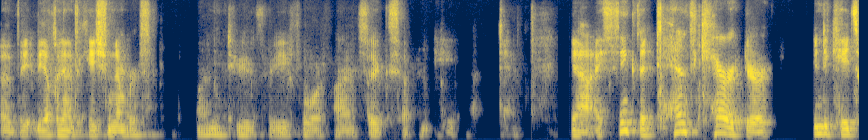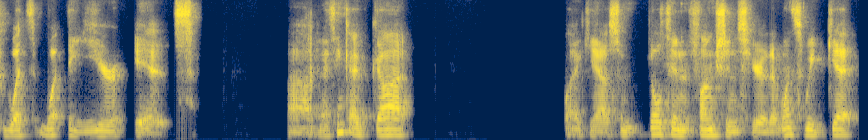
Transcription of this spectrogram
uh, the, the identification numbers? One, two, three, four, five, six, seven, eight, ten. Yeah, I think the 10th character indicates what's what the year is. Uh, and I think I've got like, yeah, some built-in functions here that once we get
